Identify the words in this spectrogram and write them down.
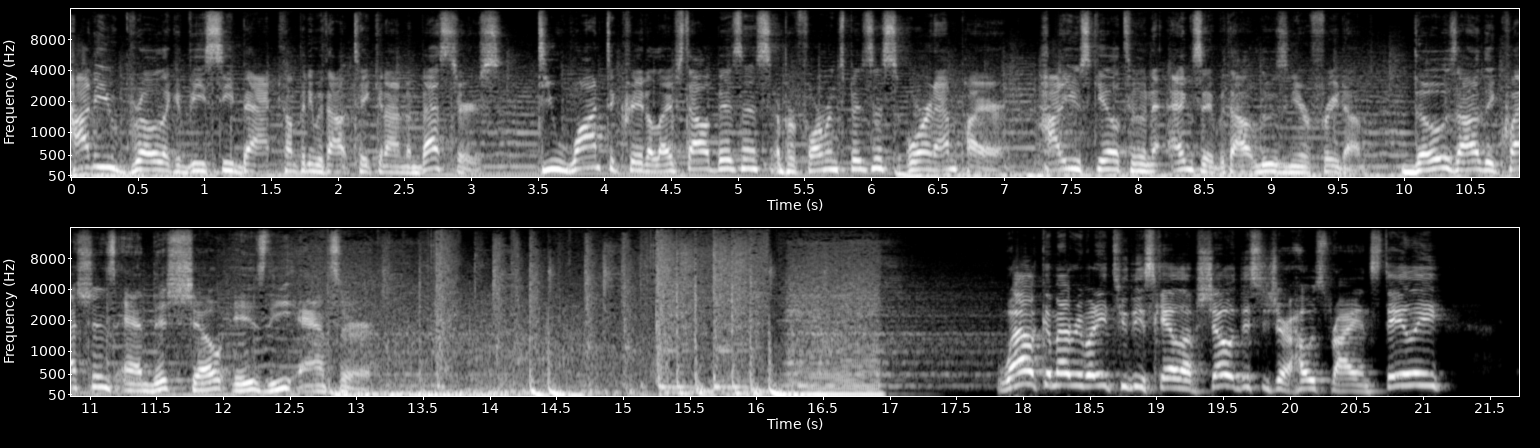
How do you grow like a VC backed company without taking on investors? Do you want to create a lifestyle business, a performance business, or an empire? How do you scale to an exit without losing your freedom? Those are the questions, and this show is the answer. Welcome, everybody, to the Scale Up Show. This is your host, Ryan Staley,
